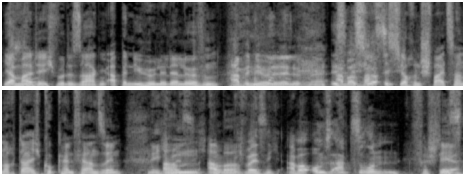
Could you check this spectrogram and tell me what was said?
Ja, Malte, so. ich würde sagen, ab in die Höhle der Löwen. Ab in die Höhle der Löwen, ne? ist, aber ist, was? ist Jochen Schweizer noch da? Ich gucke kein Fernsehen. Nee, ich ähm, weiß nicht. Komm, aber ich weiß nicht. Aber ums abzurunden. Verstehe. Es,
